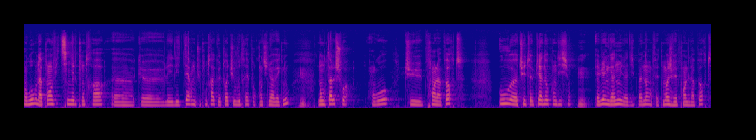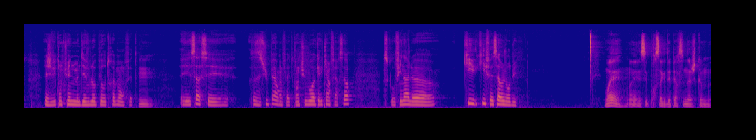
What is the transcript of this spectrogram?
en gros, on n'a pas envie de signer le contrat, euh, que les, les termes du contrat que toi tu voudrais pour continuer avec nous. Mm. Donc, tu as le choix. En gros, tu prends la porte ou euh, tu te plies à nos conditions. Mm. Et lui, Ngannou, il a dit Bah non, en fait, moi je vais prendre la porte et je vais continuer de me développer autrement, en fait. Hmm. Et ça, c'est ça, c'est super, en fait, quand tu vois quelqu'un faire ça. Parce qu'au final, euh, qui, qui fait ça aujourd'hui? Ouais, ouais, c'est pour ça que des personnages comme,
